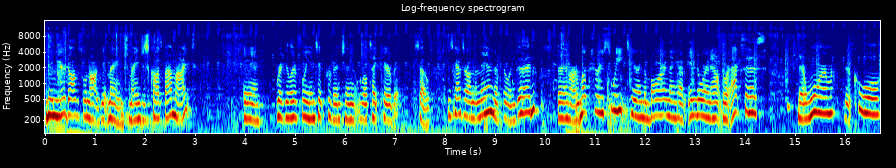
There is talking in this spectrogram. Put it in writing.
Then your dogs will not get mange. Mange is caused by mite and regular flea and tick prevention will take care of it. So these guys are on the mend. They're feeling good. They're in our luxury suite here in the barn. They have indoor and outdoor access. They're warm. They're cool.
